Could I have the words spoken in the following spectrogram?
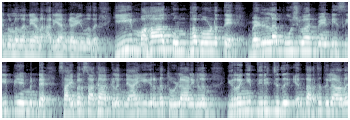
എന്നുള്ളത് തന്നെയാണ് അറിയാൻ കഴിയുന്നത്. ഈ മഹാകുംഭകോണത്തെ വെള്ള പൂശുവാൻ വേണ്ടി സി പി എമ്മിന്റെ സൈബർ സഖാക്കളും ന്യായീകരണ തൊഴിലാളികളും ഇറങ്ങി തിരിച്ചത് എന്തർത്ഥത്തിലാണ്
